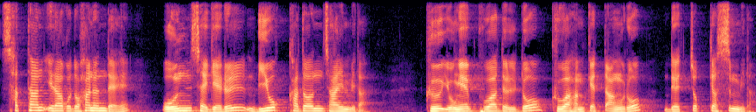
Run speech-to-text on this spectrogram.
사탄이라고도 하는데 온 세계를 미혹하던 자입니다. 그 용의 부하들도 그와 함께 땅으로 내쫓겼습니다.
